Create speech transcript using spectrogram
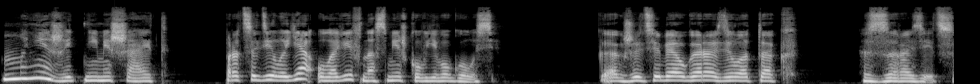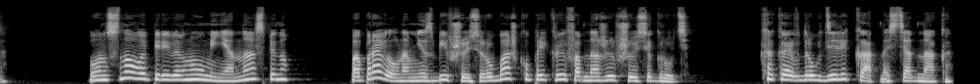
Мне жить не мешает, процедила я, уловив насмешку в его голосе. Как же тебя угораздило так заразиться? Он снова перевернул меня на спину, поправил на мне сбившуюся рубашку, прикрыв обнажившуюся грудь. Какая вдруг деликатность, однако.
